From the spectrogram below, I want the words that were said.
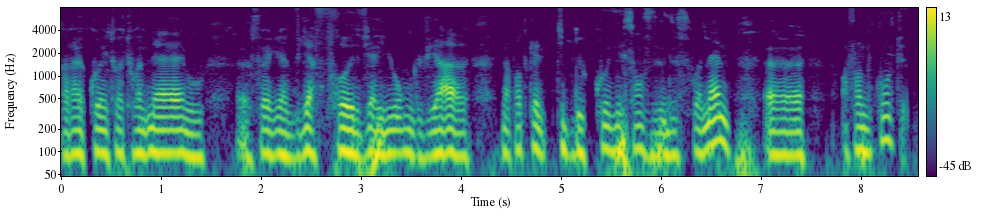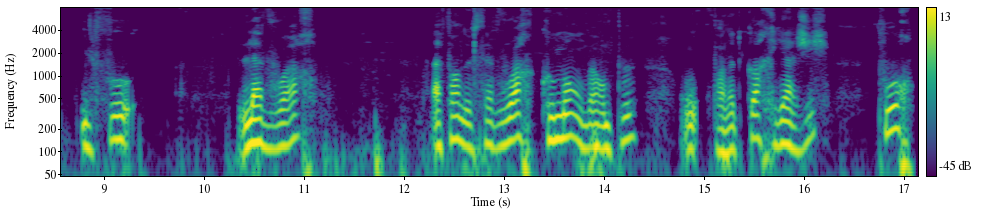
travers connais-toi toi-même, ou euh, soit via, Freud, via Jung, via euh, n'importe quel type de connaissance de, soi-même, euh, en fin de compte, il faut l'avoir afin de savoir comment on, peut, enfin notre corps réagit pour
